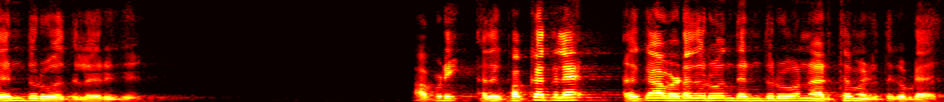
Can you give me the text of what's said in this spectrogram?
தென் துருவத்தில் இருக்குது அப்படி. அதுக்கு பக்கத்தில் அதுக்காக வட துருவம் தென் துருவம்னு அர்த்தம் எடுத்துக்கூடாது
